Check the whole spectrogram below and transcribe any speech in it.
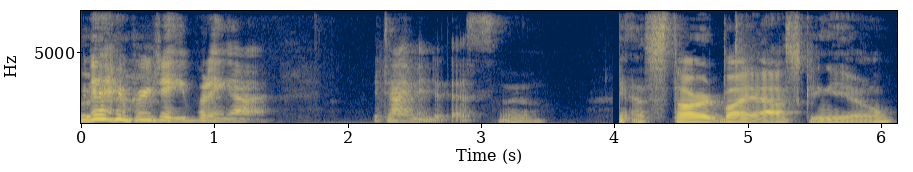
I appreciate you putting uh, the time into this. Yeah. Yeah, Start by asking you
